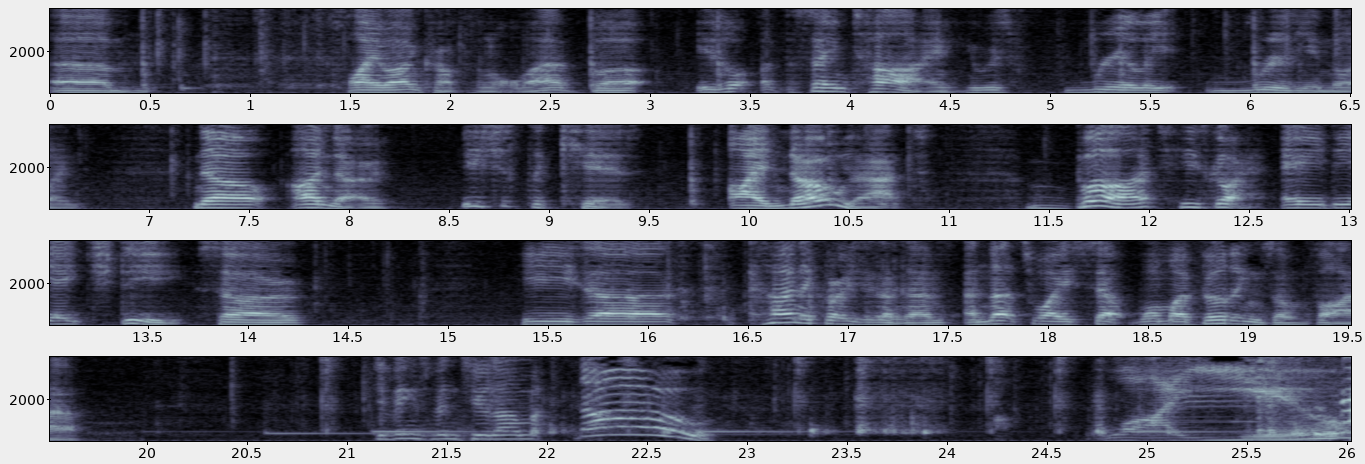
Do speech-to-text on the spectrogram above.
um, play Minecraft and all that, but he was, at the same time, he was really, really annoying. Now, I know, he's just a kid. I know that, but he's got ADHD, so he's, uh, kind of crazy sometimes, and that's why he set one of my buildings on fire. Do you think it's been too long? No! Why you? no, no,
